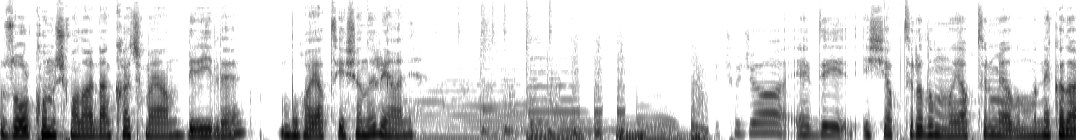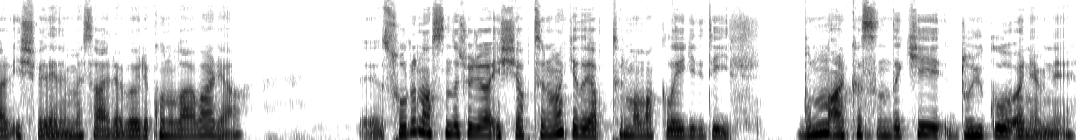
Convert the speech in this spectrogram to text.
zor konuşmalardan kaçmayan biriyle bu hayat yaşanır yani. Çocuğa evde iş yaptıralım mı, yaptırmayalım mı, ne kadar iş verelim vesaire böyle konular var ya. Ee, sorun aslında çocuğa iş yaptırmak ya da yaptırmamakla ilgili değil. Bunun arkasındaki duygu önemli.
